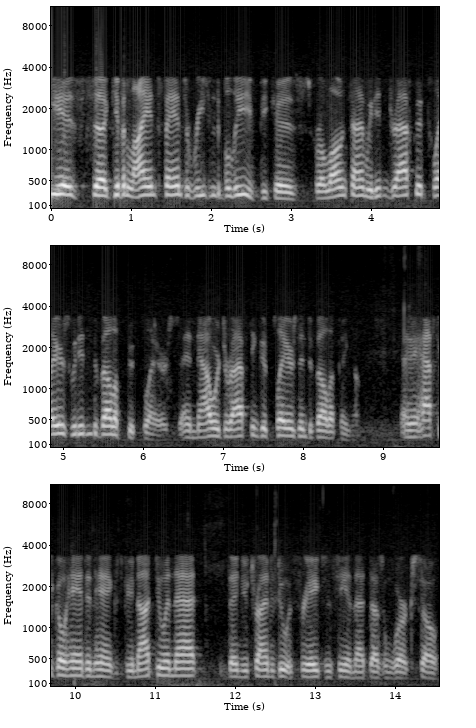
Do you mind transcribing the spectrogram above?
he has uh, given Lions fans a reason to believe because for a long time we didn't draft good players, we didn't develop good players, and now we're drafting good players and developing them, and they have to go hand in hand. Because if you're not doing that, then you're trying to do it with free agency, and that doesn't work. So.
